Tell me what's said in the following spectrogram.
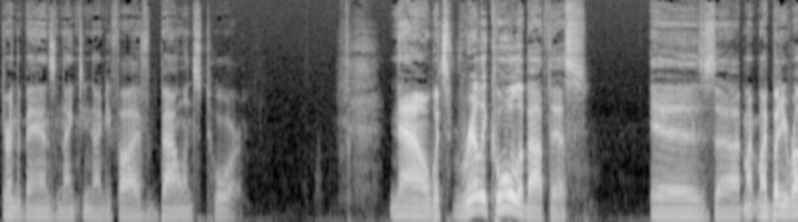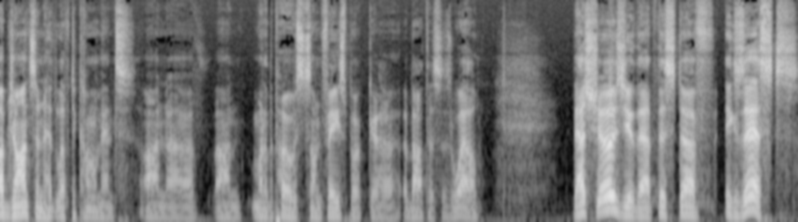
during the band's 1995 Balance tour. Now, what's really cool about this is uh, my, my buddy Rob Johnson had left a comment on uh, on one of the posts on Facebook uh, about this as well. That shows you that this stuff exists,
